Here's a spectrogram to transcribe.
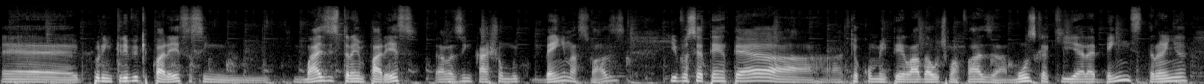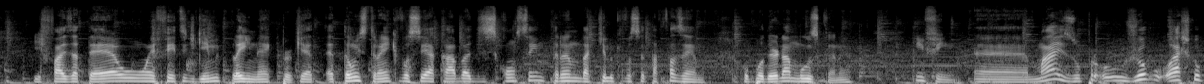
É, por incrível que pareça, assim, mais estranho pareça, elas encaixam muito bem nas fases. E você tem até a, a, que eu comentei lá da última fase, a música que ela é bem estranha e faz até um efeito de gameplay, né? Porque é, é tão estranho que você acaba desconcentrando daquilo que você está fazendo. O poder da música, né? Enfim, é, mas o, o jogo, eu acho que o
